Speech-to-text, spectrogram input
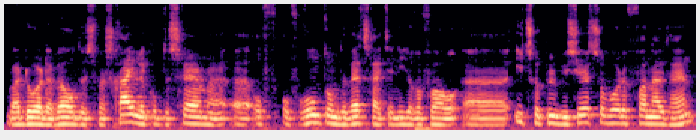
Waardoor er wel dus waarschijnlijk op de schermen of, of rondom de wedstrijd in ieder geval iets gepubliceerd zal worden vanuit hen.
